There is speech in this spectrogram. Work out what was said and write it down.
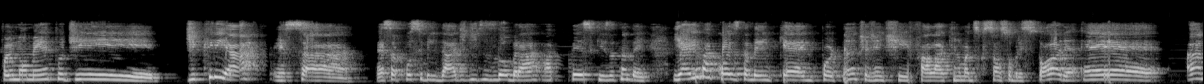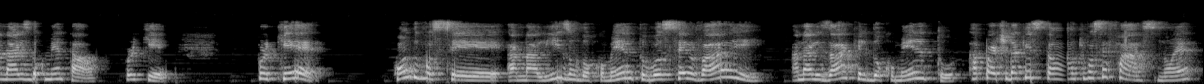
foi um momento de de criar essa, essa possibilidade de desdobrar a pesquisa também. E aí uma coisa também que é importante a gente falar aqui numa discussão sobre história é a análise documental. Por quê? Porque quando você analisa um documento, você vai analisar aquele documento a partir da questão que você faz, não é?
